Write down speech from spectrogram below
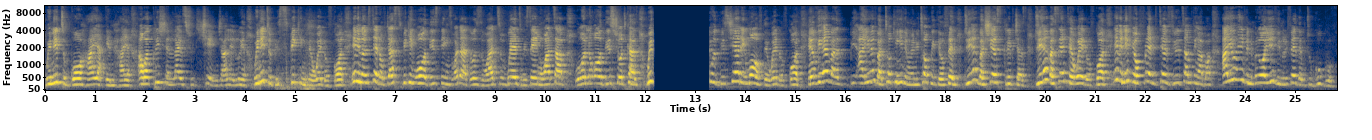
We need to go higher and higher. Our Christian lives should change. Hallelujah. We need to be speaking the word of God. Even instead of just speaking all these things, what are those what words we say in WhatsApp? We all know all these shortcuts. We would be sharing more of the word of God. Have you ever, are you ever talking, even when you talk with your friends, do you ever share scriptures? Do you ever send a word of God? Even if your friend tells you something about, are you even, or you even refer them to Google?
